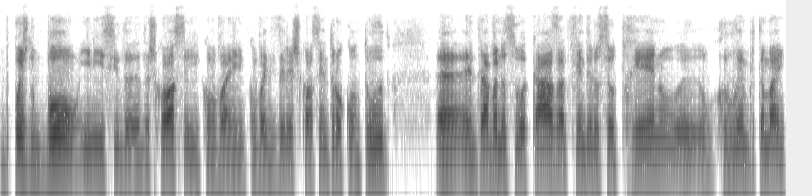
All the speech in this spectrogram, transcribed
depois do bom início da, da Escócia, e convém, convém dizer, a Escócia entrou com tudo, uh, entrava na sua casa a defender o seu terreno. Uh, relembro também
